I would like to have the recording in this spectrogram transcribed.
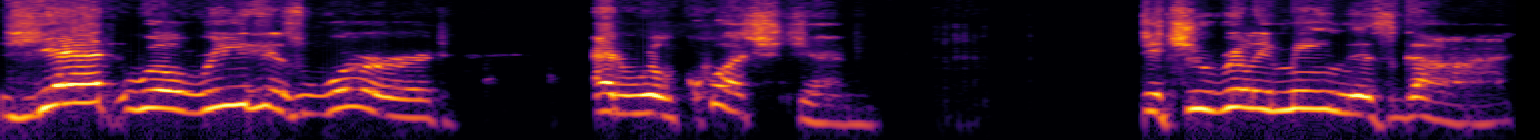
Yet we'll read his word and we'll question did you really mean this, God?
